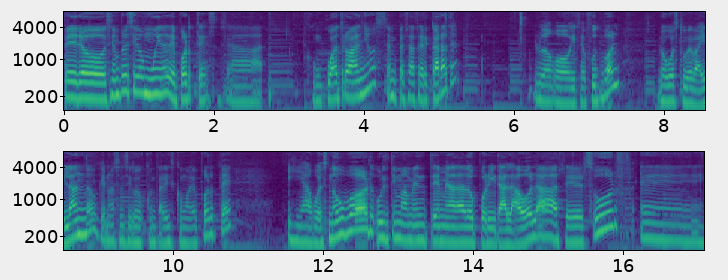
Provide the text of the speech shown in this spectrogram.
pero siempre he sido muy de deportes. O sea, con cuatro años empecé a hacer karate, luego hice fútbol, luego estuve bailando, que no sé si os contaréis como deporte, y hago snowboard. Últimamente me ha dado por ir a la ola a hacer surf, eh,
